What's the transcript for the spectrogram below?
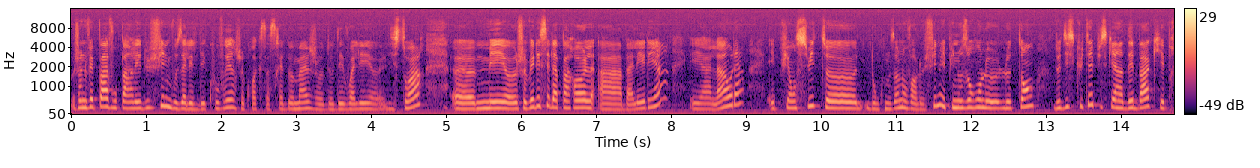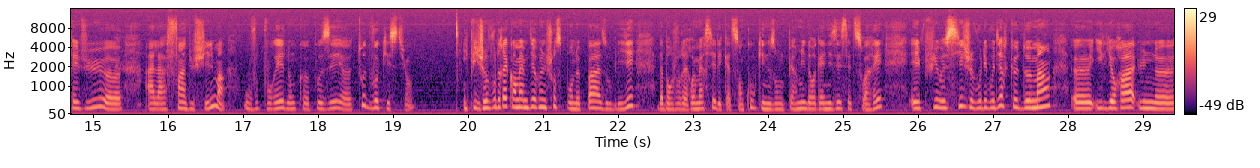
je ne vais pas vous parler du film, vous allez le découvrir, je crois que ça serait dommage de dévoiler euh, l'histoire, euh, mais je vais laisser la parole à Valeria et à Laura, et puis ensuite, donc nous allons voir le film, et puis nous aurons le, temps de discuter, puisqu'il y a un débat qui est prévu à la fin du film, où vous pourrez donc poser toutes vos questions. Et puis je voudrais quand même dire une chose pour ne pas oublier. D'abord, je voudrais remercier les 400 coups qui nous ont permis d'organiser cette soirée. Et puis aussi, je voulais vous dire que demain, euh, il y aura une,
